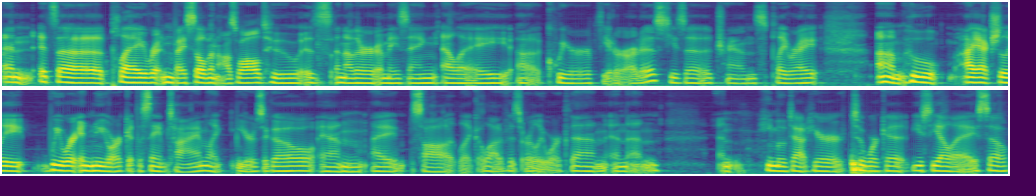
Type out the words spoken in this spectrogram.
and it's a play written by Sylvan Oswald, who is another amazing LA uh, queer theater artist. He's a trans playwright. Um, who I actually we were in New York at the same time, like years ago, and I saw like a lot of his early work then, and then and he moved out here to work at UCLA, so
